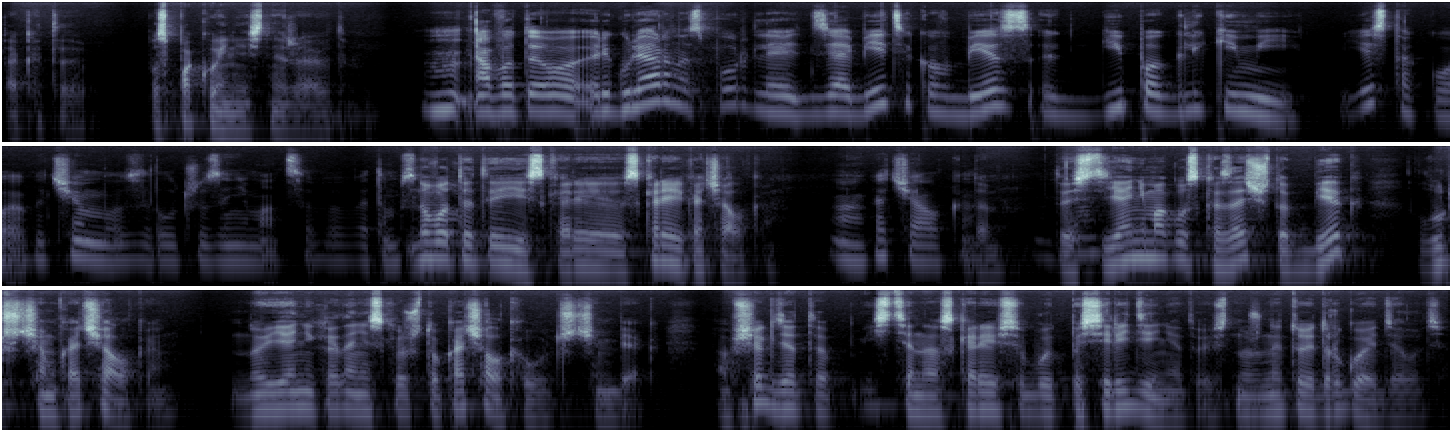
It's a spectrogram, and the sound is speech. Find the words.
так это поспокойнее снижают. А вот э, регулярный спорт для диабетиков без гипогликемии. Есть такое? Чем лучше заниматься в этом спорте? Ну вот это и есть, скорее, скорее качалка. А, качалка. Да. uh То есть я не могу сказать, что бег лучше, чем качалка. Но я никогда не скажу, что качалка лучше, чем бег. Вообще где-то истина, скорее всего, будет посередине. То есть нужно и то, и другое делать.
